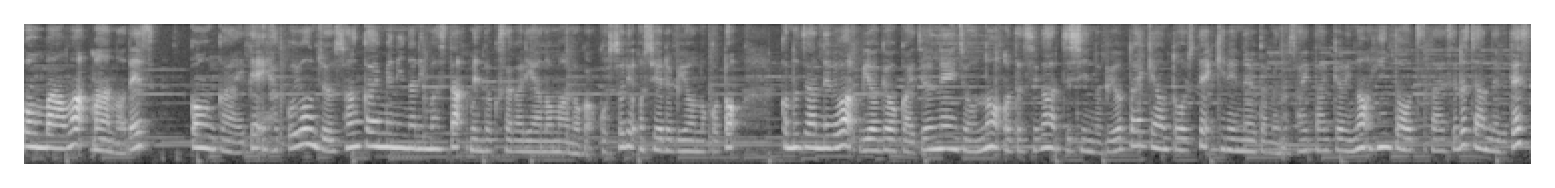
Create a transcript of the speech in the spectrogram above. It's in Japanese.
こんばんは、マーノです。今回で143回目になりました。めんどくさがり屋のマーノがこっそり教える美容のこと。このチャンネルは美容業界10年以上の私が自身の美容体験を通して綺麗になるための最短距離のヒントをお伝えするチャンネルです。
